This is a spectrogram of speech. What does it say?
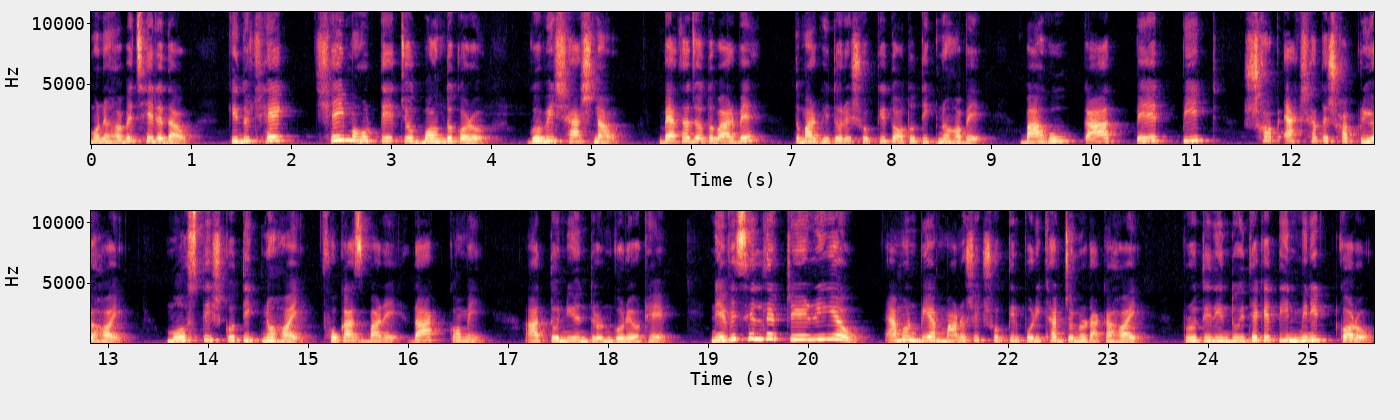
মনে হবে ছেড়ে দাও। কিন্তু ঠিক সেই মুহূর্তে চোখ বন্ধ করো। গভীর শ্বাস নাও। ব্যথা যত বাড়বে, তোমার ভিতরে শক্তি তত তীক্ষ্ণ হবে। বাহু কাঁধ পেট, পিঠ সব একসাথে সক্রিয় হয়। মস্তিষ্ক তীক্ষ্ণ হয়। ফোকাস বাড়ে, রাগ কমে, আত্মনিয়ন্ত্রণ গড়ে ওঠে। নেভিসিলদের ট্রেনিংয়েও এমন ব্যায়াম মানসিক শক্তির পরীক্ষার জন্য রাখা হয়। প্রতিদিন দুই থেকে তিন মিনিট করো।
